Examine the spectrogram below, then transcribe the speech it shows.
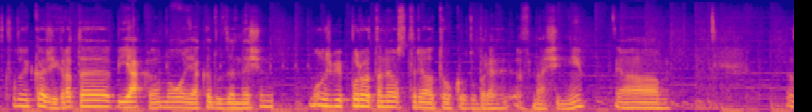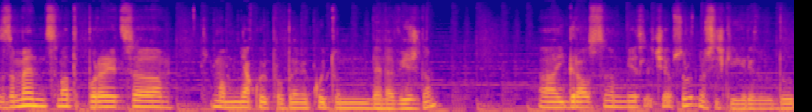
какво да ви кажа, играта е яка, много яка до ден днешен. Може би първата не е остарява толкова добре в наши дни. А, за мен самата поредица имам някои проблеми, които ненавиждам. А, играл съм, мисля, че абсолютно всички игри до, до,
